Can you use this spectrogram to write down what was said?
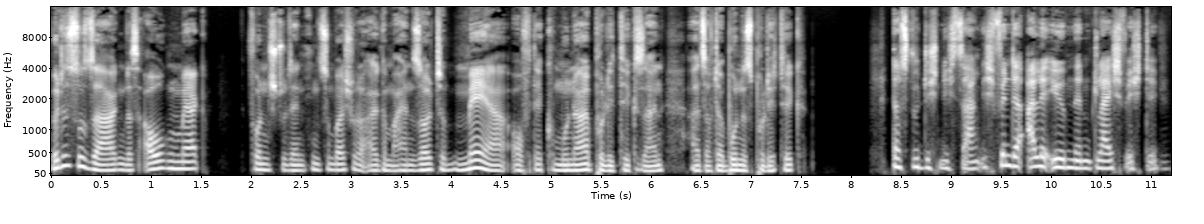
würdest du sagen, das Augenmerk von Studenten zum Beispiel oder allgemein sollte mehr auf der Kommunalpolitik sein als auf der Bundespolitik? Das würde ich nicht sagen. Ich finde alle Ebenen gleich wichtig.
